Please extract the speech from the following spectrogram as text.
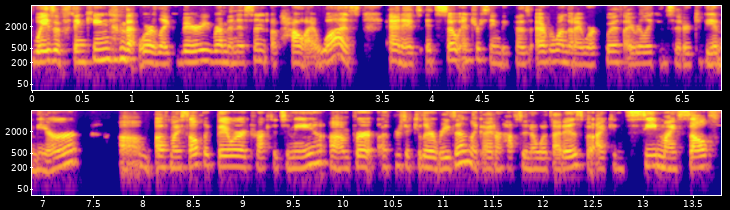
ways of thinking that were like very reminiscent of how I was. And it's it's so interesting because everyone that I work with, I really consider to be a mirror um, of myself. Like they were attracted to me um, for a particular reason. Like I don't have to know what that is, but I can see myself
